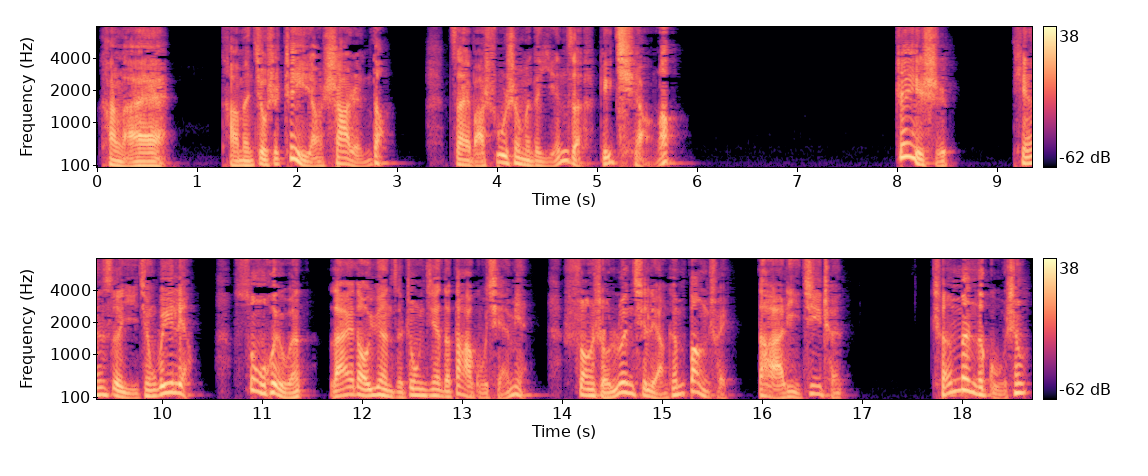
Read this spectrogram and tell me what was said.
看来他们就是这样杀人的，再把书生们的银子给抢了。”这时，天色已经微亮。宋慧文来到院子中间的大鼓前面，双手抡起两根棒槌，大力击沉。沉闷的鼓声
